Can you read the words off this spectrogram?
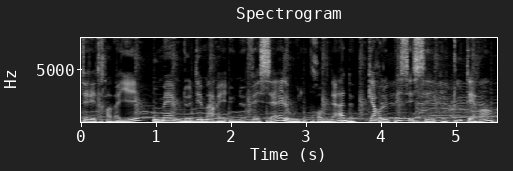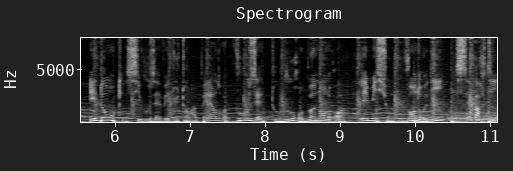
télétravailler, ou même de démarrer une vaisselle ou une promenade, car le PCC est tout et donc si vous avez du temps à perdre, vous êtes toujours au bon endroit. L'émission de vendredi, c'est parti?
